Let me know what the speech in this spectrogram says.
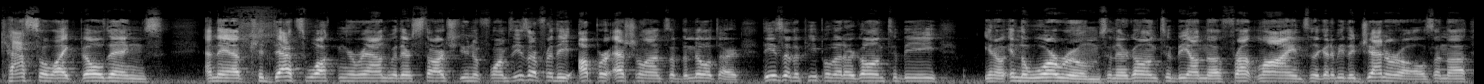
castle like buildings, and they have cadets walking around with their starched uniforms. These are for the upper echelons of the military. These are the people that are going to be you know, in the war rooms, and they're going to be on the front lines. They're going to be the generals, and the.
